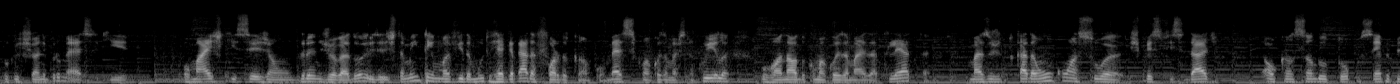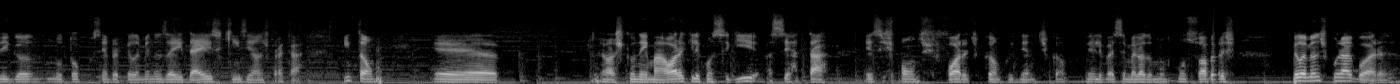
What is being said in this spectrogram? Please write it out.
pro Cristiano e pro Messi, que por mais que sejam grandes jogadores, eles também têm uma vida muito regrada fora do campo. O Messi com uma coisa mais tranquila, o Ronaldo com uma coisa mais atleta, mas cada um com a sua especificidade, alcançando o topo sempre, brigando no topo sempre, pelo menos aí 10, 15 anos para cá. Então, é, eu acho que o Neymar, a hora que ele conseguir acertar esses pontos fora de campo e dentro de campo, ele vai ser melhor do mundo com sobras, pelo menos por agora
